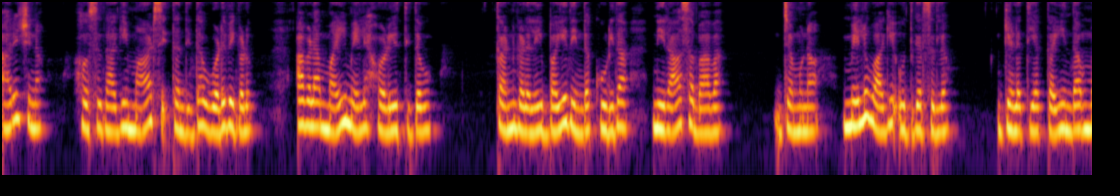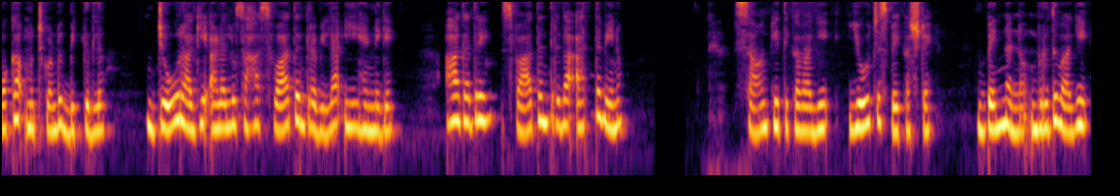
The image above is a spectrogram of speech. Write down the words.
ಅರಿಶಿನ. ಹೊಸದಾಗಿ ಮಾಡಿಸಿ ತಂದಿದ್ದ ಒಡವೆಗಳು ಅವಳ ಮೈ ಮೇಲೆ ಹೊಳೆಯುತ್ತಿದ್ದವು. ಕಣ್ಗಳಲ್ಲಿ ಭಯದಿಂದ ಕೂಡಿದ ನಿರಾಸಭಾವ ಜಮುನಾ ಮೆಲುವಾಗಿ ಉದ್ಗರಿಸಿದ್ಲು. ಗೆಳತಿಯ ಕೈಯಿಂದ ಮುಖ ಮುಚ್ಕೊಂಡು ಬಿಕ್ಕಿದ್ಲು. ಜೋರಾಗಿ ಅಳಲು ಸಹ ಸ್ವಾತಂತ್ರ್ಯವಿಲ್ಲ ಈ ಹೆಣ್ಣಿಗೆ. ಹಾಗಾದರೆ ಸ್ವಾತಂತ್ರ್ಯದ ಅರ್ಥವೇನು? ಸಾಂಕೇತಿಕವಾಗಿ ಯೋಚಿಸಬೇಕಷ್ಟೆ. ಬೆನ್ನನ್ನು ಮೃದುವಾಗಿ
